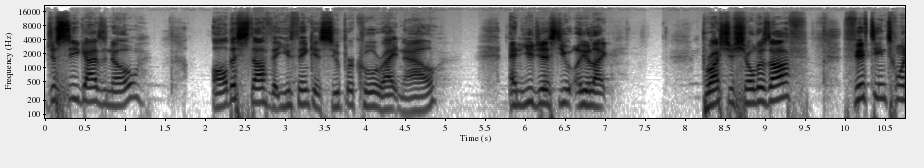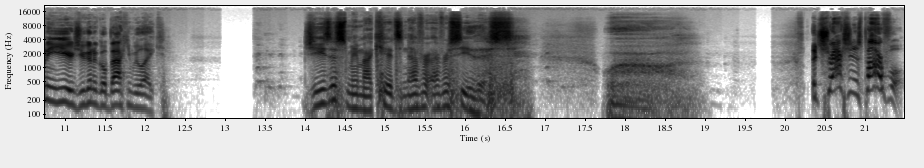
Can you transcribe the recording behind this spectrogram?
Just so you guys know, all this stuff that you think is super cool right now, and you just, you, you're like, brush your shoulders off, 15, 20 years, you're to go back and be like, Jesus, may my kids never ever see this. Whoa. Attraction is powerful.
